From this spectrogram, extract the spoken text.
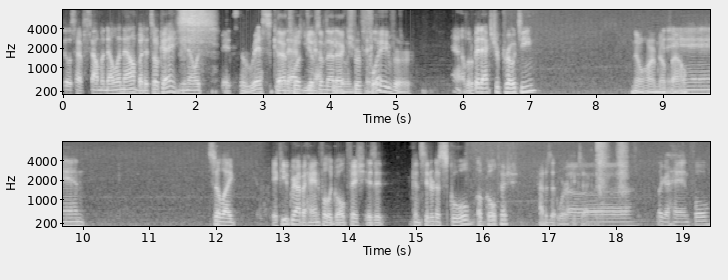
those have salmonella now, but it's okay. You know, it's it's the risk. That's that what you gives have them that be willing to extra flavor. Yeah, a little bit extra protein. No harm, no foul. And so, like, if you grab a handful of goldfish, is it considered a school of goldfish? How does it work exactly? Uh, like a handful.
